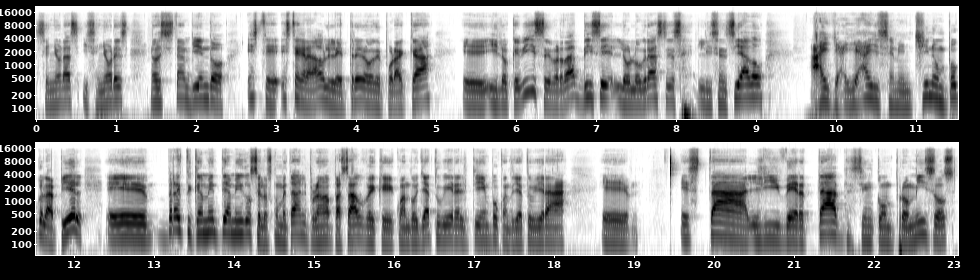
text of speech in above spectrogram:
señoras y señores, no sé si están viendo este, este agradable letrero de por acá. Eh, y lo que dice, ¿verdad? Dice, lo lograste, licenciado. Ay, ay, ay, se me enchina un poco la piel. Eh, prácticamente, amigos, se los comentaba en el programa pasado de que cuando ya tuviera el tiempo, cuando ya tuviera eh, esta libertad sin compromisos,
